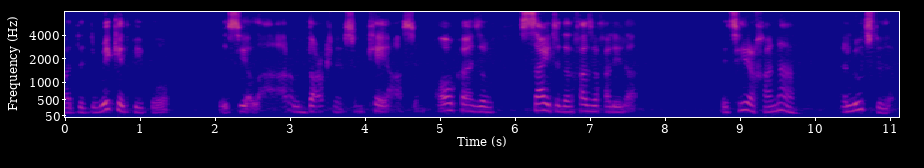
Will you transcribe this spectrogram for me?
But the wicked people, they see a lot of darkness and chaos and all kinds of sight that Chaz Khalila. It's here, Hana alludes to that.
